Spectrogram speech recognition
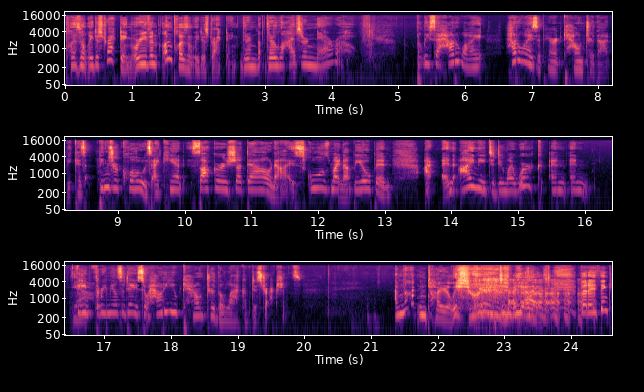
pleasantly distracting or even unpleasantly distracting. Their, their lives are narrow. But Lisa, how do I how do I as a parent counter that? Because things are closed. I can't soccer is shut down. I, schools might not be open. I, and I need to do my work and and feed three meals a day. So how do you counter the lack of distractions? I'm not entirely sure, to be honest. But I think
